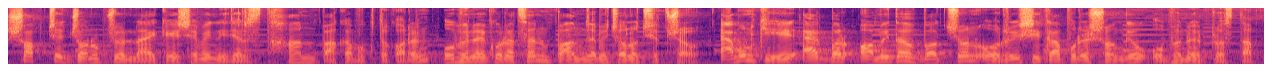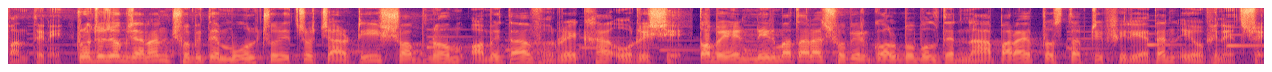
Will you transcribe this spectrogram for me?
সবচেয়ে জনপ্রিয় নায়িকা হিসেবে নিজের স্থান পাকাভুক্ত করেন। অভিনয় করেছেন পাঞ্জাবি চলচ্চিত্র। এমনকি একবার অমিতাভ বচ্চন ও ঋষি কাপুরের সঙ্গেও অভিনয়ের প্রস্তাব পান তিনি। প্রযোজক জানান, ছবিতে মূল চরিত্র চারটি, শবনম, অমিতাভ, রেখা ও ঋষি। তবে নির্মাতারা ছবির গল্প বলতে না পারায় প্রস্তাবটি ফিরিয়ে দেন এই অভিনেত্রী।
